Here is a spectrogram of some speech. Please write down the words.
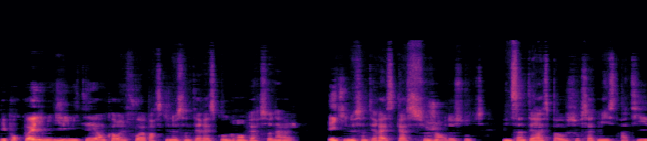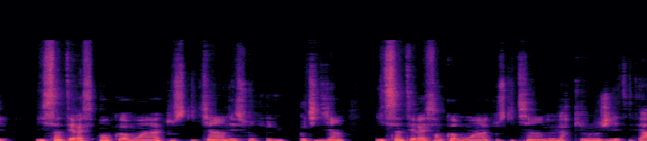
Et pourquoi elle est limitée Encore une fois, parce qu'il ne s'intéresse qu'aux grands personnages, et qu'il ne s'intéresse qu'à ce genre de sources. Il ne s'intéresse pas aux sources administratives, il s'intéresse encore moins à tout ce qui tient des sources du quotidien, il s'intéresse encore moins à tout ce qui tient de l'archéologie, etc.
